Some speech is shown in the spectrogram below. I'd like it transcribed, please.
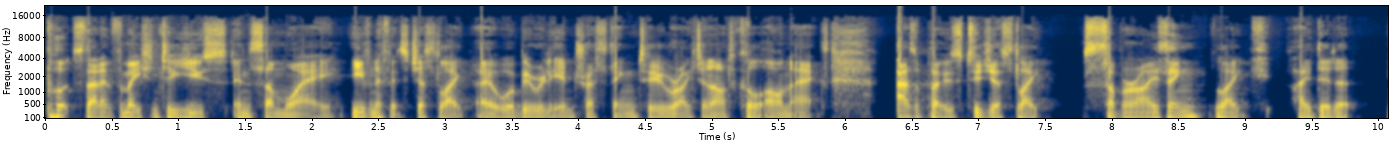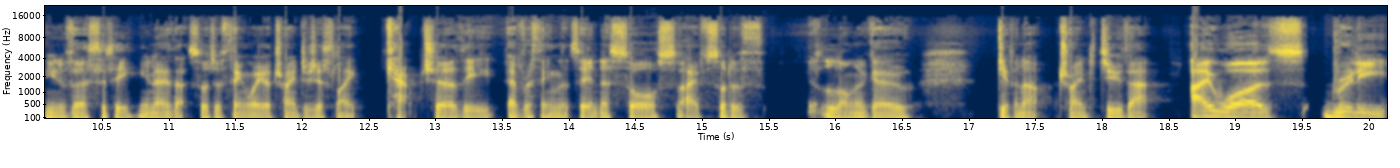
puts that information to use in some way, even if it's just like, oh, it would be really interesting to write an article on X, as opposed to just like summarizing like I did at university, you know, that sort of thing where you're trying to just like capture the everything that's in a source. I've sort of long ago given up trying to do that. I was really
